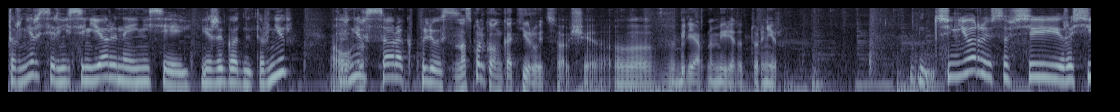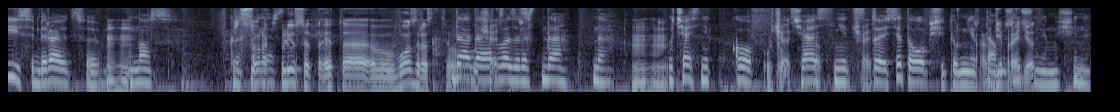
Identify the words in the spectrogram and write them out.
Турнир сеньоры на Енисей. Ежегодный турнир. О, Турнир ну, 40 плюс. Насколько он котируется вообще э, в бильярдном мире, этот турнир? Сеньоры со всей России собираются Мгм. у нас в 40 Красноярске. плюс это, это возраст Да, да, возраст, да, да. Мгм. Участников, Участников, участниц. участниц. То есть это общий турнир, А там где женщины пройдет? и мужчины.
